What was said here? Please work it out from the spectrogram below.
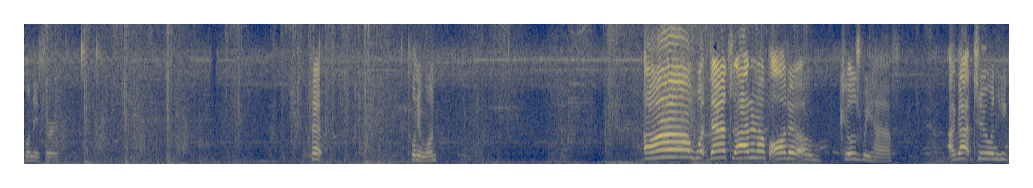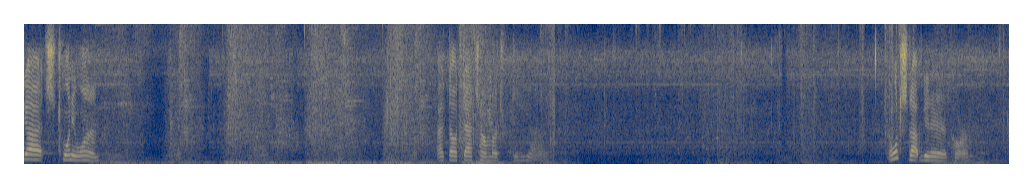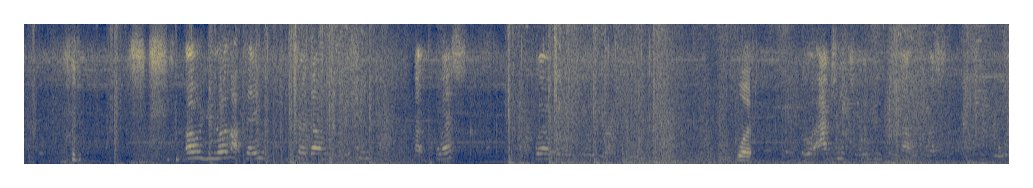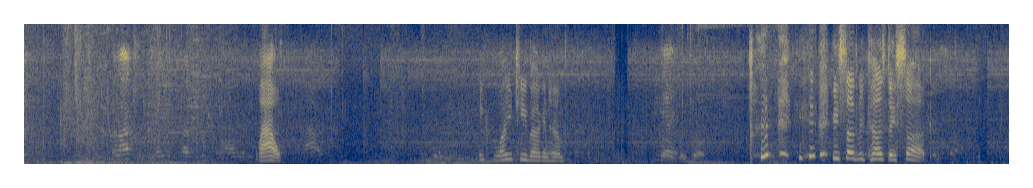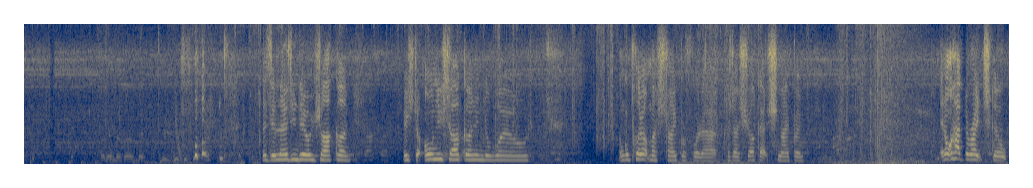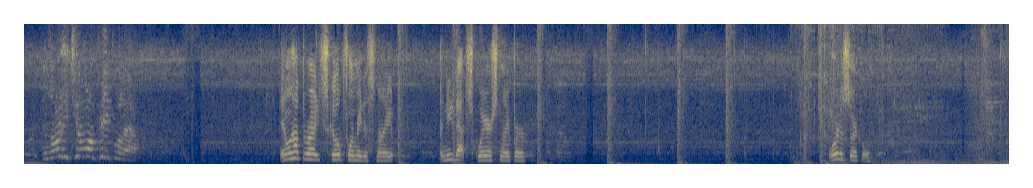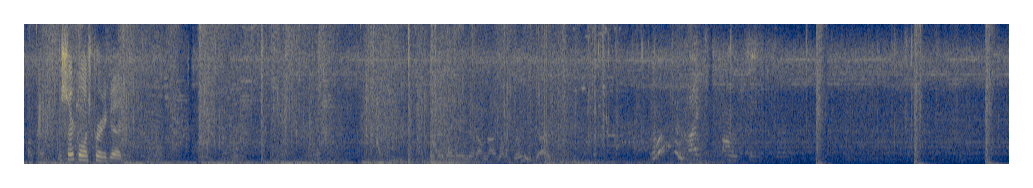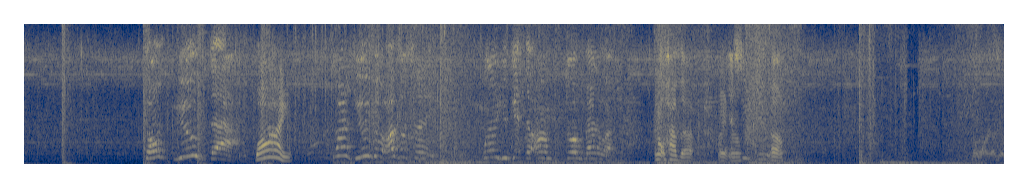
23. Hey, 21. Oh, what? That's adding up all the um, kills we have. I got two and he got 21. I thought that's how much he got. I want to stop getting in a car. Oh, you know that thing you said that was a mission? That quest? Well, it will kill you actually. What? It will actually kill you for that quest. If you do it. It will actually kill you because you already. Wow. Why are you teabagging him? Yeah. He said because they suck. So they deserved it. It's a legendary shotgun. It's the only shotgun in the world. I'm gonna put up my sniper for that because I suck at sniping. I don't have the right scope. There's only two more people left. I don't have the right scope for me to snipe. I need that square sniper. Or the circle. The circle one's pretty good. I don't have that right now. Yes, do. Oh. Worry, I.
